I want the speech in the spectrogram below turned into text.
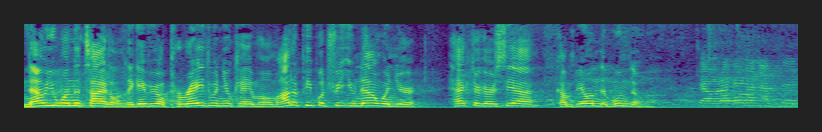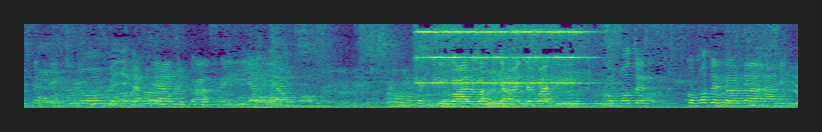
Now you won the title. They gave you a parade when you came home. How do people treat you now when you're Hector Garcia, campeón del mundo? Que ahora que ganaste ese título, que llegaste a tu casa y había un, un festival básicamente para ti, ¿cómo te, cómo te trata la gente?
